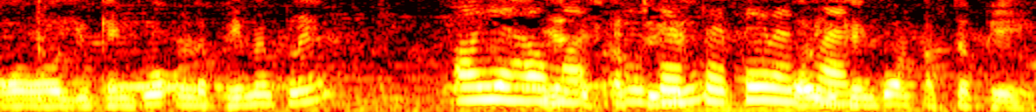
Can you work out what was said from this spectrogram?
or you can go on the payment plan. Oh yeah, how yeah, much it's up is to you. pay- payment or plan? you can go on Afterpay.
